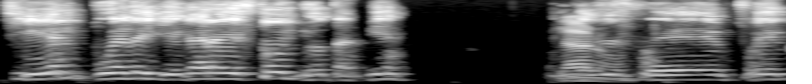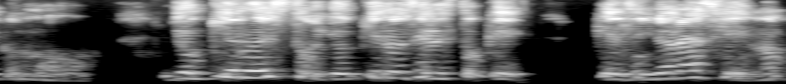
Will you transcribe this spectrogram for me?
Si él puede llegar a esto, yo también. Claro. Entonces fue, fue como, yo quiero esto, yo quiero hacer esto que, que el Señor hace, ¿no?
